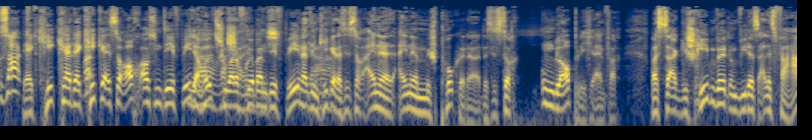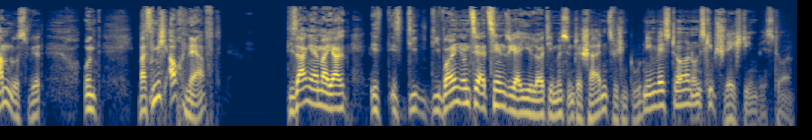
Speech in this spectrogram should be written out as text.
sagt. Der Kicker, der Kicker ist doch auch aus dem DFB. Der Ja, Holzschuh war doch früher beim. DFB und hat den Ja. Kicker. Das ist doch eine, eine Mischpoke da. Das ist doch unglaublich einfach, was da geschrieben wird und wie das alles verharmlost wird. Und was mich auch nervt, die sagen ja immer, ja, ist, ist, die, die wollen uns ja erzählen, so, ja, ihr Leute, ihr müsst unterscheiden zwischen guten Investoren und es gibt schlechte Investoren.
